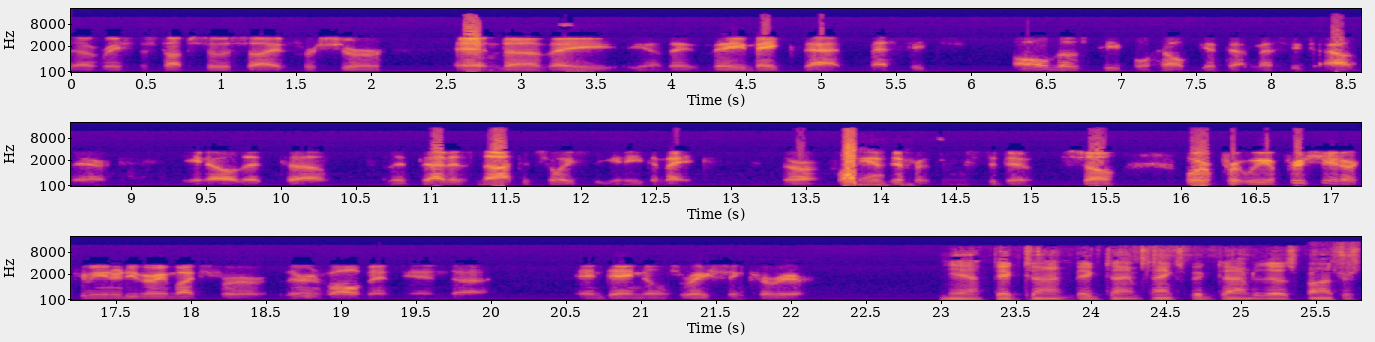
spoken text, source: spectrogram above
uh, Race to Stop Suicide for sure, and uh, they you know they they make that message. All those people help get that message out there. You know that uh, that that is not the choice that you need to make. There are plenty of different things to do. So we're, we appreciate our community very much for their involvement in uh, in Daniel's racing career. Yeah, big time, big time. Thanks, big time to those sponsors.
